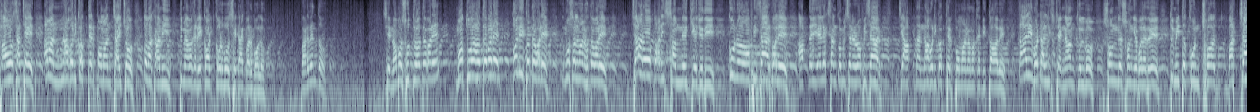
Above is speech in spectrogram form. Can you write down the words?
সাহস আছে? আমার নাগরিকত্বের প্রমাণ চাইছো, তোমাকে আমি, তুমি আমাকে রেকর্ড করব, সেটা একবার বলো। পারবেন তো? সে নবশূদ্র হতে পারে, মতুয়া হতে পারে, দলিত হতে পারে, মুসলমান হতে পারে। যারও বাড়ির সামনে গিয়ে যদি কোনো অফিসার বলে, আপনি ইলেকশন কমিশনের অফিসার যে আপনার নাগরিকত্বের প্রমাণ আমাকে দিতে হবে তাহলেই ভোটার লিস্টে নাম তুলবো, সঙ্গে সঙ্গে বলে দেবে, তুমি তো কোন ছ বাচ্চা,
